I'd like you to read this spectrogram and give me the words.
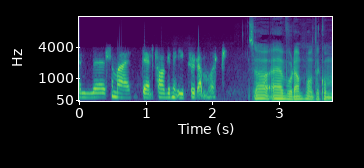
eller som er deltakende i programmet vårt. Så eh, hvordan på en måte kommer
